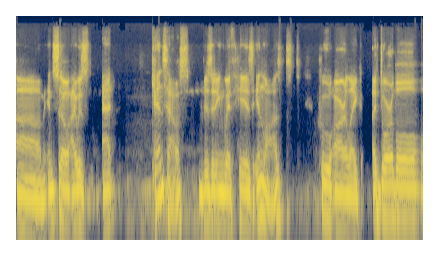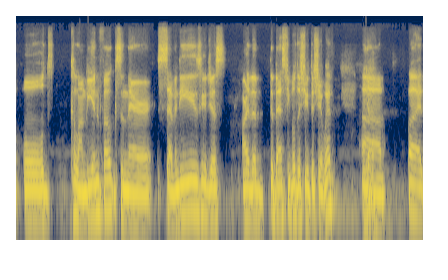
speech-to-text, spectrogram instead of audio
Um, and so I was at Ken's house visiting with his in laws, who are like adorable old Colombian folks in their 70s who just are the, the best people to shoot the shit with. Yeah. Um, but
